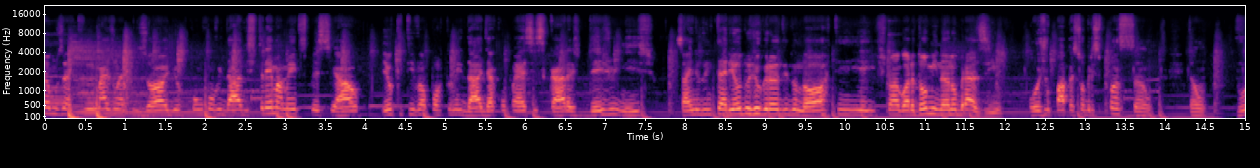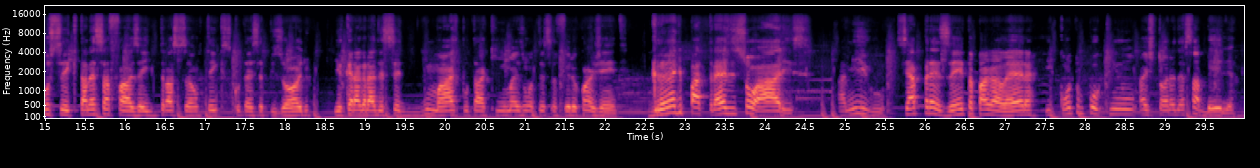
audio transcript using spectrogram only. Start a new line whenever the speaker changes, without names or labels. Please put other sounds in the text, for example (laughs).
Estamos aqui em mais um episódio com um convidado extremamente especial. Eu que tive a oportunidade de acompanhar esses caras desde o início, saindo do interior do Rio Grande do Norte e estão agora dominando o Brasil. Hoje o papo é sobre expansão. Então, você que está nessa fase aí de tração tem que escutar esse episódio. E eu quero agradecer demais por estar aqui em mais uma terça-feira com a gente. Grande Patrese Soares. Amigo, se apresenta pra galera e conta um pouquinho a história dessa abelha.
